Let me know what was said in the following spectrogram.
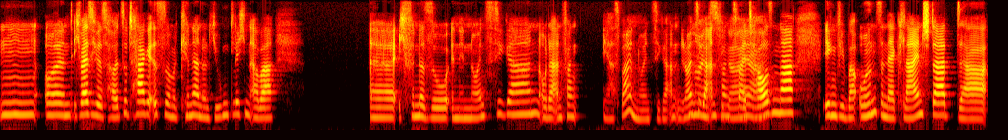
Mm, Und ich weiß nicht, wie es heutzutage ist, so mit Kindern und Jugendlichen, aber äh, ich finde so in den 90ern oder Anfang, ja, es war in den 90er, an- 90er, Anfang 90er, 2000er, irgendwie bei uns in der Kleinstadt, da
